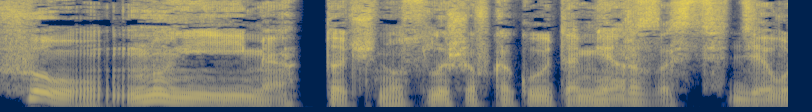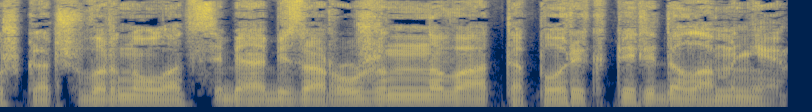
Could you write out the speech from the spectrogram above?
Фу, ну и имя. Точно услышав какую-то мерзость, девушка отшвырнула от себя обезоруженного, а топорик передала мне.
